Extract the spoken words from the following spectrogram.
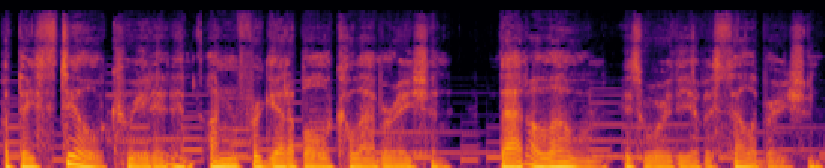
but they still created an unforgettable collaboration. That alone is worthy of a celebration.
